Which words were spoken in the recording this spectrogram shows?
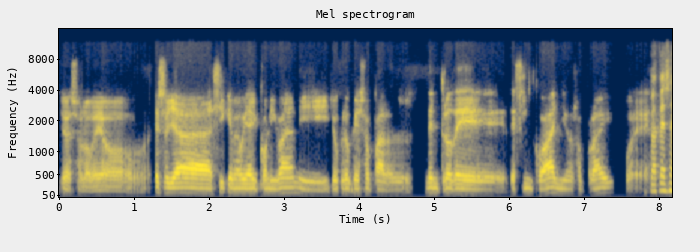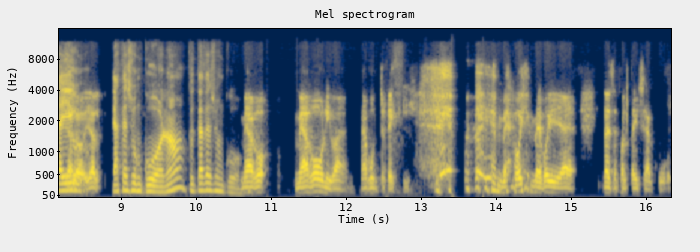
Yo eso lo veo, eso ya sí que me voy a ir con Iván y yo creo que eso para el, dentro de, de, cinco años o por ahí, pues... Tú haces ahí, ya lo, ya... te haces un cubo, ¿no? Tú te haces un cubo. Me hago, me hago un Iván, me hago un treki. me voy, me voy, a, no hace falta irse a cubo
